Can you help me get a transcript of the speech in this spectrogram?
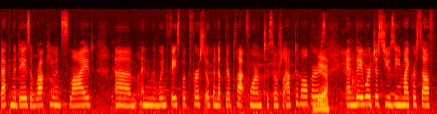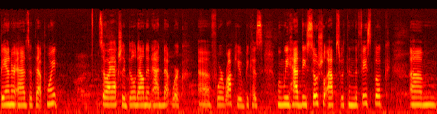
back in the days of RockYou and Slide, um, and when Facebook first opened up their platform to social app developers, Yeah. and they were just using Microsoft banner ads at that point. So I actually built out an ad network uh, for RockYou because when we had these social apps within the Facebook, um,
